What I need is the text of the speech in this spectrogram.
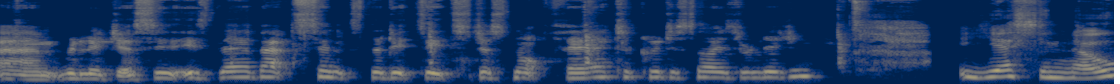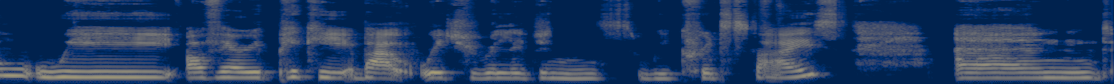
um, religious, is there that sense that it's, it's just not fair to criticize religion? yes and no. We are very picky about which religions we criticize, and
